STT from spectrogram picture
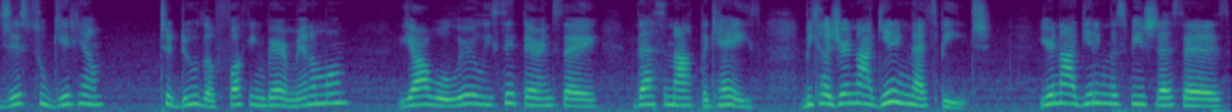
just to get him to do the fucking bare minimum, y'all will literally sit there and say, that's not the case because you're not getting that speech. You're not getting the speech that says,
